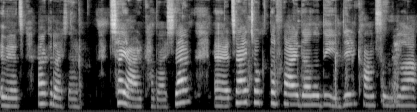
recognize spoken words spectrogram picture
Evet arkadaşlar çay arkadaşlar. Ee, çay çok da faydalı değildir. Kansızlığa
